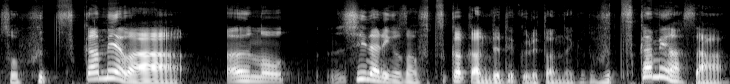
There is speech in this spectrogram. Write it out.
そう、二日目は、あの、シーナリンゴさん2日間出てくれたんだけど、2日目はさ、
